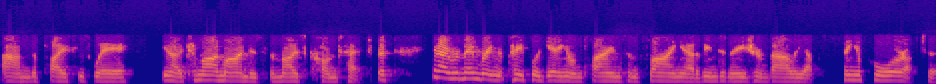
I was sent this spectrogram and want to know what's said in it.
Um, the places where, you know, to my mind is the most contact. But, you know, remembering that people are getting on planes and flying out of Indonesia and Bali up to Singapore, up to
